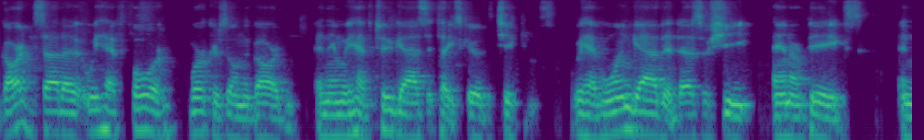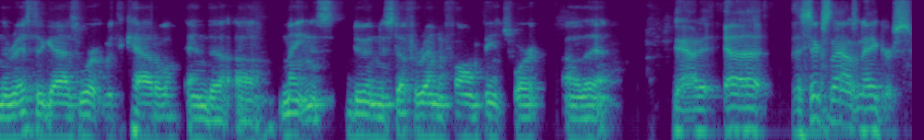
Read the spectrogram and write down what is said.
garden side of it, we have four workers on the garden, and then we have two guys that takes care of the chickens. We have one guy that does our sheep and our pigs, and the rest of the guys work with the cattle and the uh, maintenance, doing the stuff around the farm fence work, all that. Now, uh, the six thousand acres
